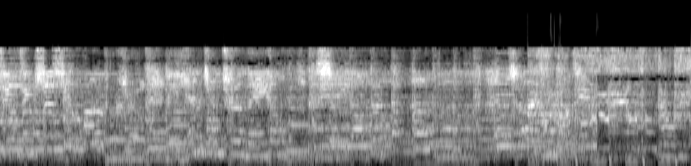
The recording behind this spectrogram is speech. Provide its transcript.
仅仅是喜欢。你眼中却没有我想要的答案这样的剧情没有重头戏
